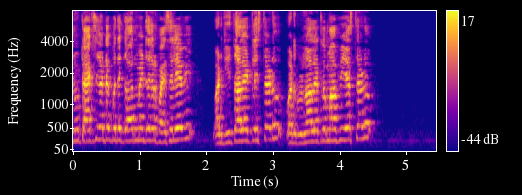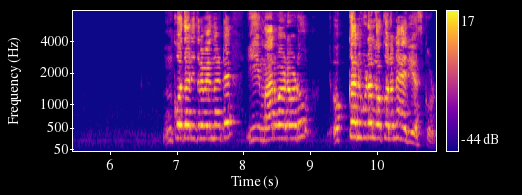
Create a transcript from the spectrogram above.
నువ్వు ట్యాక్స్ కట్టకపోతే గవర్నమెంట్ దగ్గర పైసలేవి వాడు జీతాలు ఎట్లా ఇస్తాడు? వాడు రుణాలు ఎట్లా మాఫీ చేస్తాడు? ఇంకో దరిద్రం ఏంటంటే ఈ మార్వాడోడు ఒక్కని కూడా లోకల్లోనే హైర్ చేసుకోడు.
